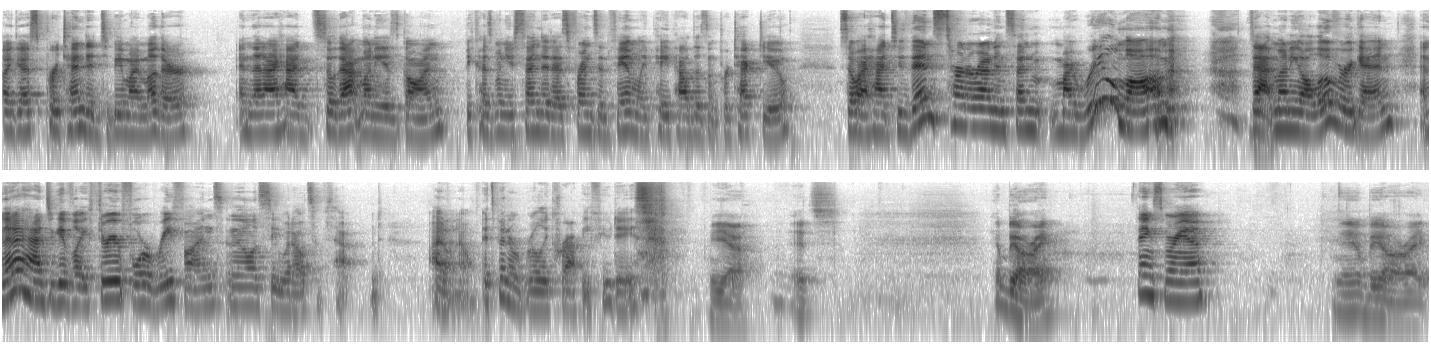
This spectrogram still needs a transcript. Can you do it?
I guess, pretended to be my mother. And then I had, so that money is gone because when you send it as friends and family, PayPal doesn't protect you. So I had to then turn around and send my real mom that money all over again. And then I had to give like three or four refunds. And then let's see what else has happened. I don't know. It's been a really crappy few days. Yeah, it's. It'll be all right. Thanks, Maria. It'll be all right.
